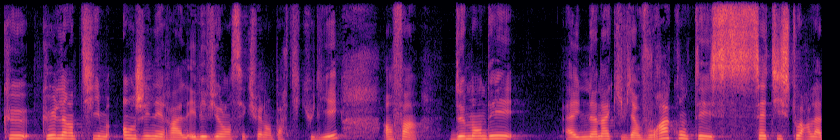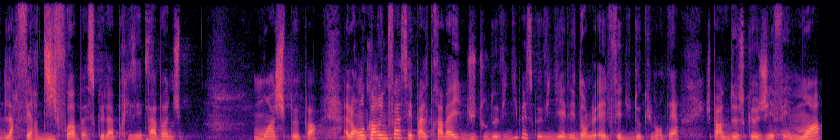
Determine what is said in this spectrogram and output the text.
que, que l'intime en général et les violences sexuelles en particulier, enfin, demander à une nana qui vient vous raconter cette histoire-là, de la refaire dix fois parce que la prise est pas bonne, moi je peux pas. Alors encore une fois, c'est pas le travail du tout de Vidi parce que Vidi elle est dans le, elle fait du documentaire. Je parle de ce que j'ai fait moi,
